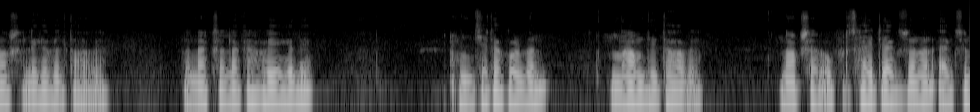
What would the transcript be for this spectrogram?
নকশা লিখে ফেলতে হবে। তো নকশা লেখা হয়ে গেলে যেটা করবেন, নাম দিতে হবে। নকশার উপর সাইডে একজনের, একজন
